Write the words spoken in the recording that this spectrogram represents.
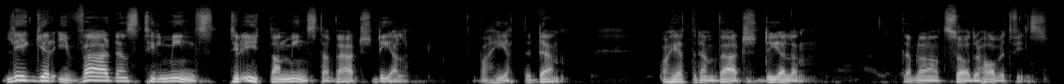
ligger i världens till, minst, till ytan minsta världsdel. Vad heter den? Vad heter den världsdelen där bland annat Söderhavet finns?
